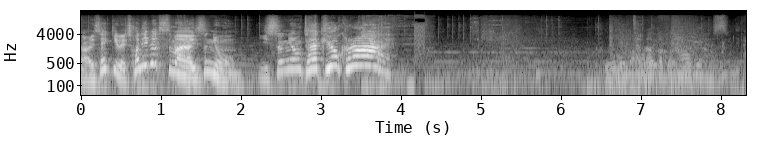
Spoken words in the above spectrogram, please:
야, 이 새끼 왜 1200 스마야, 이승용. 이승용 테큐 크라이! 그 만화가 너무 했습니다.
